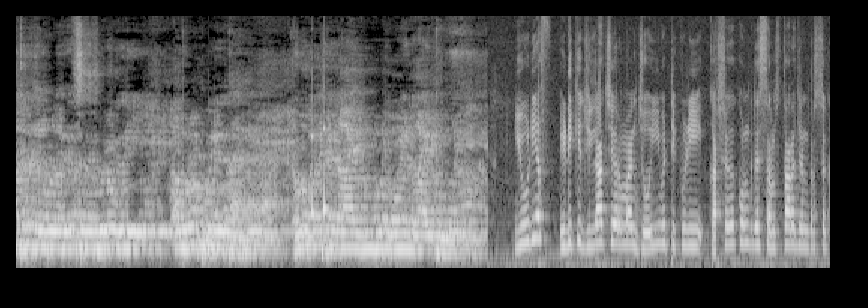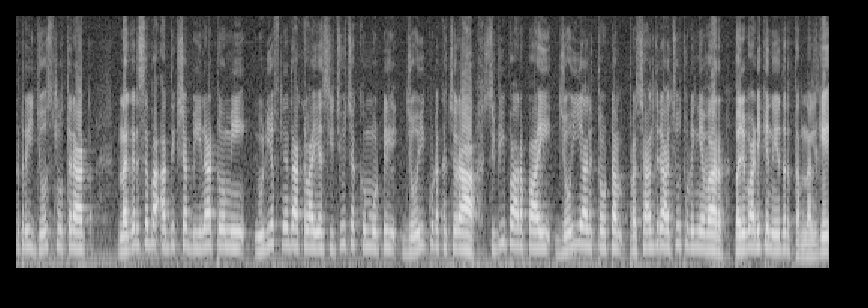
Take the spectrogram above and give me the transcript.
തരത്തിലുമുള്ള വികസന പുരോഗതി അത് ഉറപ്പുവരുത്താൻ നമുക്ക് യു ഡി എഫ് ഇടുക്കി ജില്ലാ ചെയർമാൻ ജോയി വെട്ടിക്കുഴി കർഷക കോൺഗ്രസ് സംസ്ഥാന ജനറൽ സെക്രട്ടറി ജോസ് മുത്തനാട്ട് നഗരസഭ അധ്യക്ഷ Beena Tomy U D F നേതാക്കളായ സിജു ചക്കുമൂട്ടിൽ ജോയി കുടക്കച്ചുറ സിബി പാറപ്പായി ജോയി ആനത്തോട്ടം പ്രശാന്ത് രാജു തുടങ്ങിയവർ പരിപാടിക്ക് നേതൃത്വം നൽകി.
